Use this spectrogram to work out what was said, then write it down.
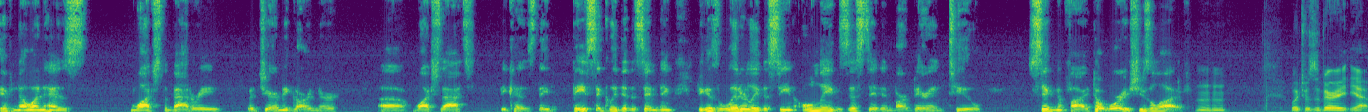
if no one has watched the battery with Jeremy Gardner, uh, watch that because they basically did the same thing. Because literally, the scene only existed in Barbarian to signify, "Don't worry, she's alive." hmm which was a very yeah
